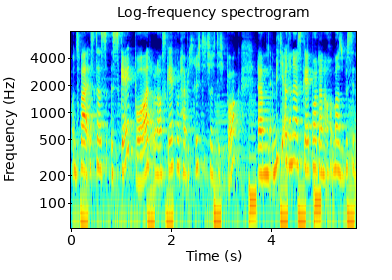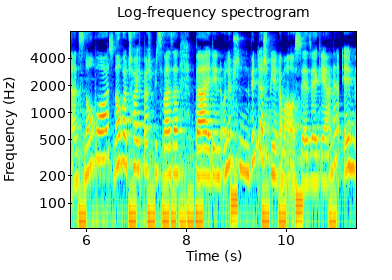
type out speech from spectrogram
Und zwar ist das Skateboard und auf Skateboard habe ich richtig, richtig Bock. Ähm, mich erinnert Skateboard dann auch immer so ein bisschen an Snowboard. Snowboard schaue ich beispielsweise bei den Olympischen Winterspielen immer auch sehr, sehr gerne. Im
